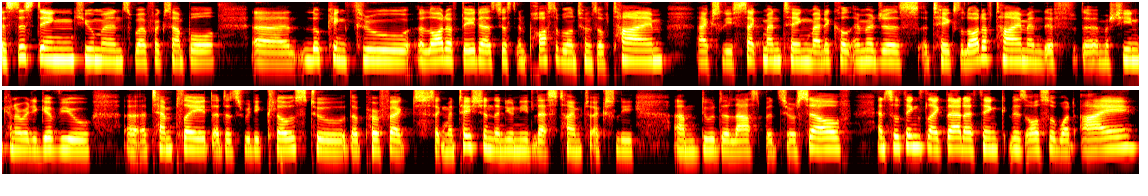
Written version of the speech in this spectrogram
assisting humans, where, for example, uh, looking through a lot of data is just impossible in terms of time. Actually, segmenting medical images takes a lot of time. And if the machine can already give you a, a template that is really close to the perfect segmentation, then you need less time to actually um, do the last bits yourself. And so things like that, I think, is also what I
